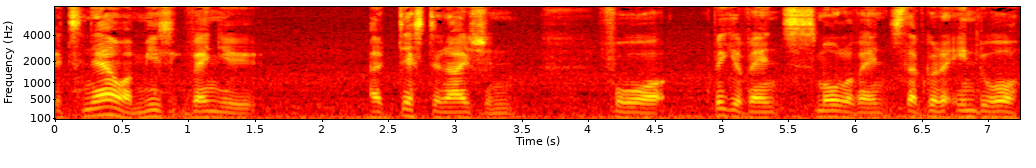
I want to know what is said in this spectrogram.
it's now a music venue, a destination for big events, small events. They've got an indoor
